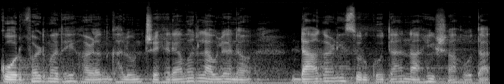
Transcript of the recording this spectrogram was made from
कोरफडमध्ये हळद घालून चेहऱ्यावर लावल्यानं डाग आणि सुरकुत्या नाहीशा होतात.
